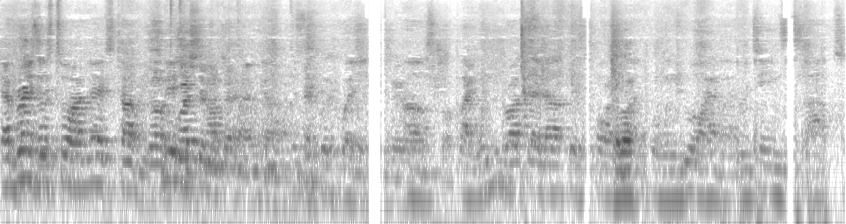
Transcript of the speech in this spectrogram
That brings us to our next topic. question on that. Just a quick question. Um, like when you brought that up as far as like, when you all have like routines and stops,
